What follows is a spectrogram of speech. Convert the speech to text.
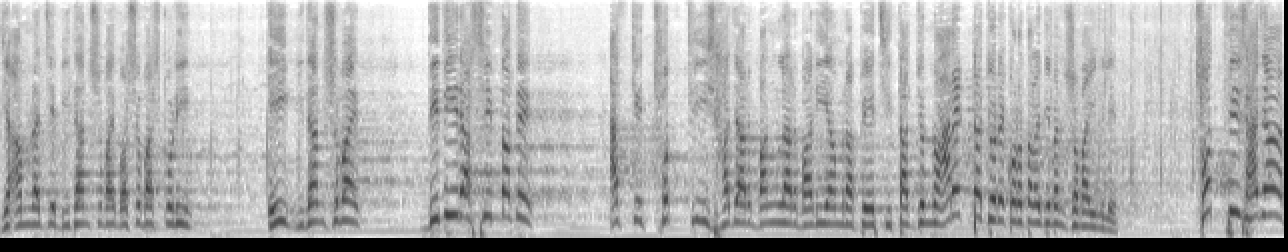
যে আমরা যে বিধানসভায় বসবাস করি, এই বিধানসভায় দিদির আশীর্বাদে আজকে ছত্রিশ হাজার বাংলার বাড়ি আমরা পেয়েছি, তার জন্য আরেকটা জোরে করতালি দেবেন সবাই মিলে। ছত্রিশ হাজার!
